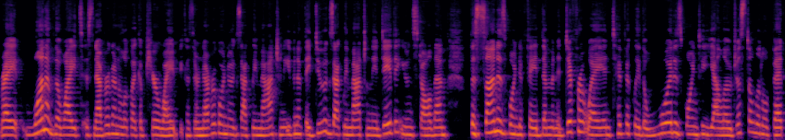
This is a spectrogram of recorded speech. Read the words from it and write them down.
right? One of the whites is never going to look like a pure white because they're never going to exactly match. And even if they do exactly match on the day that you install them, the sun is going to fade them in a different way. And typically the wood is going to yellow just a little bit,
